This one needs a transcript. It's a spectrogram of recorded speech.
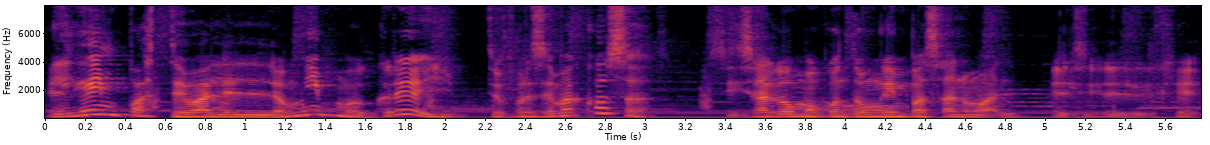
El Game Pass te vale lo mismo, creo, y te ofrece más cosas. Si sacamos cuenta un Game Pass anual. El, el G-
